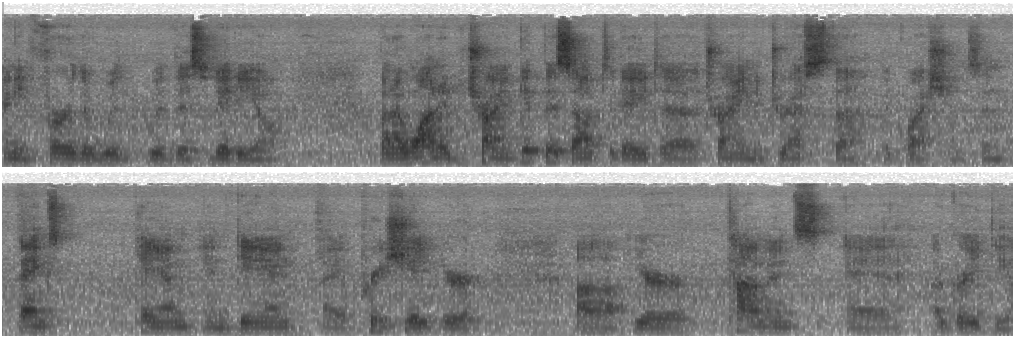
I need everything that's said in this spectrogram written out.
any further with, with this video. But I wanted to try and get this out today to try and address the, the questions. And thanks, Pam and Dan. I appreciate your, uh, your comments uh, a great deal.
